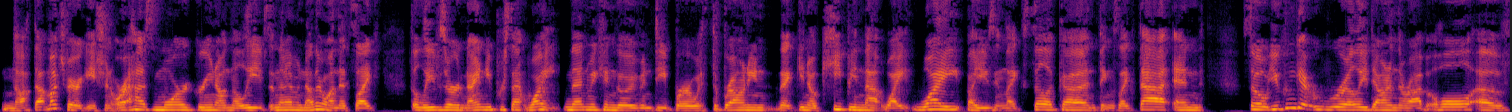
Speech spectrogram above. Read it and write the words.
not that much variegation or it has more green on the leaves. And then I have another one that's like the leaves are 90% white. And then we can go even deeper with the browning, like, you know, keeping that white white by using like silica and things like that. And so you can get really down in the rabbit hole of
